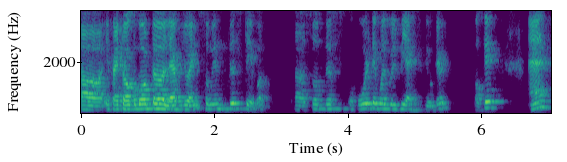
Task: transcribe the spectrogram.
uh, if I talk about the left join, so means this table. Uh, so this whole table will be executed. Okay. And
